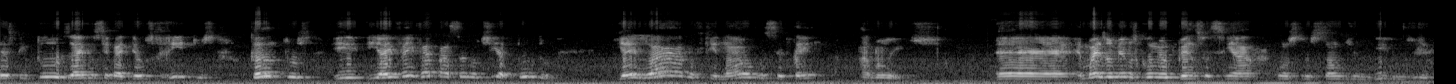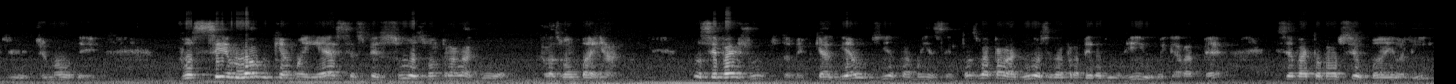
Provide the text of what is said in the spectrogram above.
as pinturas, aí você vai ter os ritos, cantos, e, e aí vem, vai passando o dia todo, e aí lá no final você tem à noite. É, é, mais ou menos como eu penso assim a, a construção de um livro de, de, de, uma aldeia. você, logo que amanhece, as pessoas vão para a lagoa, elas vão banhar. Você vai junto também, porque ali é o dia para amanhecer. Então você vai para a lagoa, você vai para a beira do rio, no Igarapé, você vai tomar o seu banho ali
